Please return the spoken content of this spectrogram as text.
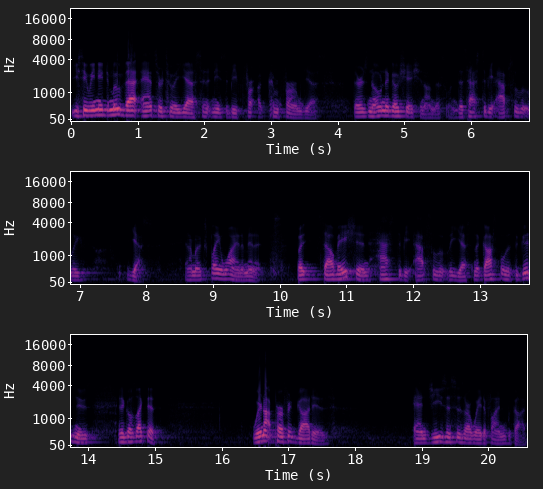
You see, we need to move that answer to a yes, and it needs to be uh, confirmed yes. There is no negotiation on this one. This has to be absolutely yes. And I'm going to explain why in a minute. But salvation has to be absolutely yes. And the gospel is the good news. And it goes like this We're not perfect, God is. And Jesus is our way to find God.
